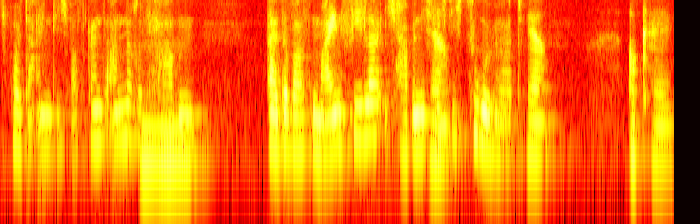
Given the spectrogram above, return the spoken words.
ich wollte eigentlich was ganz anderes haben. Also war es mein Fehler, ich habe nicht ja. richtig zugehört. Ja, okay.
